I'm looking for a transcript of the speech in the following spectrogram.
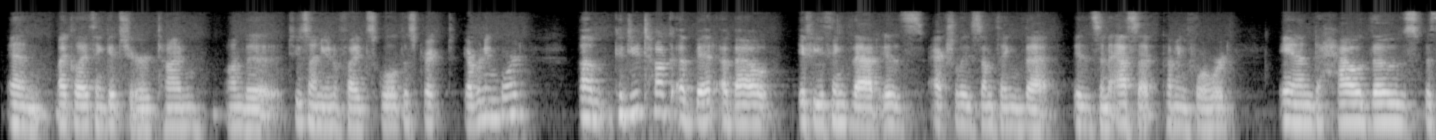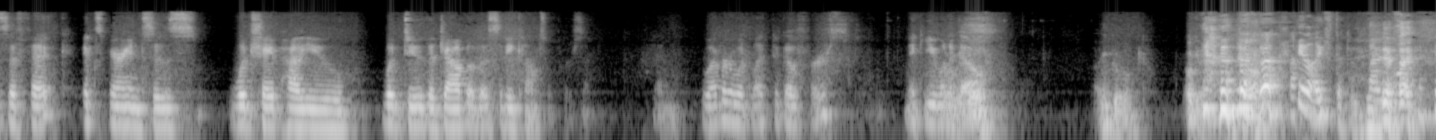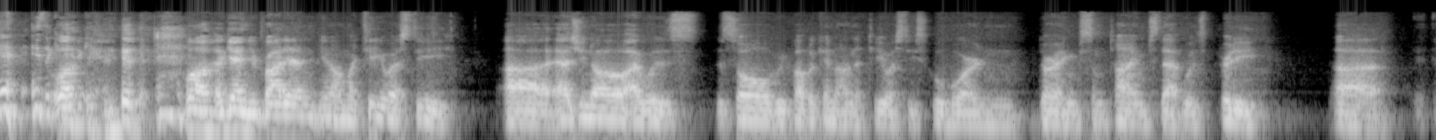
And Michael, I think it's your time on the Tucson Unified School District Governing Board. Um, could you talk a bit about if you think that is actually something that is an asset coming forward and how those specific experiences would shape how you would do the job of a city council person? And whoever would like to go first. Nikki, you want to go? I can go. Okay. he likes to. He's a well, well, again, you brought in, you know, my TUSD. Uh, as you know, I was the sole Republican on the TUSD school board, and during some times that was pretty uh,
